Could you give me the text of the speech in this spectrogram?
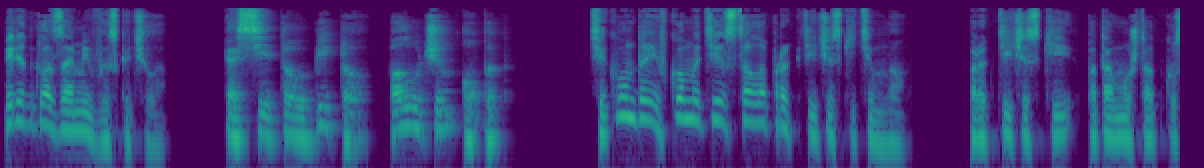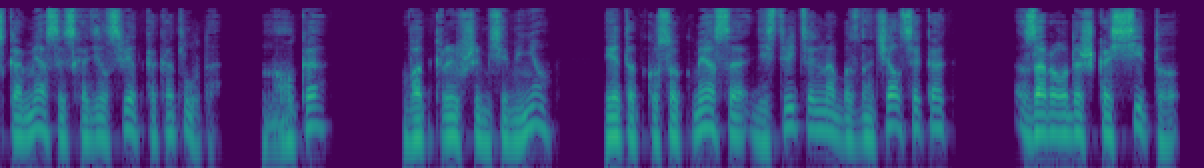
Перед глазами выскочило. «Кассито убито. Получен опыт». Секунда, и в комнате стало практически темно. Практически, потому что от куска мяса исходил свет, как от лута. Ну-ка. В открывшемся меню этот кусок мяса действительно обозначался как «зародыш кассито,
